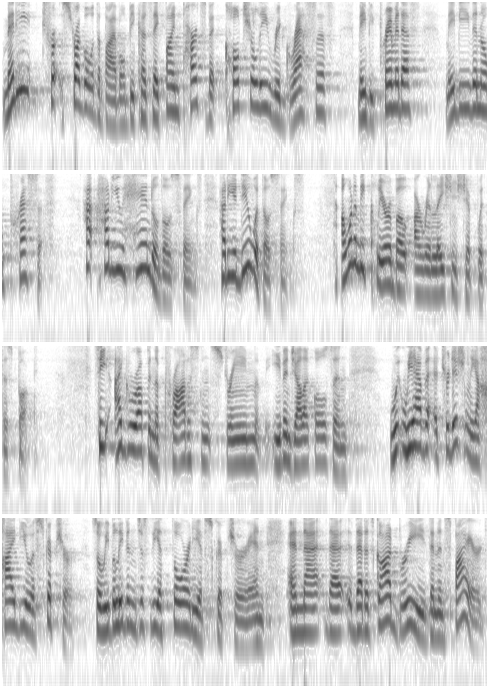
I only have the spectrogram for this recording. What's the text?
many tr- struggle with the Bible because they find parts of it culturally regressive, maybe primitive, maybe even oppressive. How, how do you handle those things? How do you deal with those things? I want to be clear about our relationship with this book. See, I grew up in the Protestant stream, evangelicals, and we, we have a, traditionally a high view of Scripture. So we believe in just the authority of Scripture and, and that, that, that it's God breathed and inspired.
